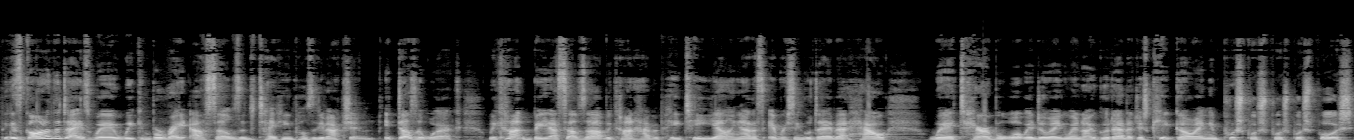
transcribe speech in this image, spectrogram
Because gone are the days where we can berate ourselves into taking positive action. It doesn't work. We can't beat ourselves up. We can't have a PT yelling at us every single day about how we're terrible at what we're doing. We're no good at it. Just keep going and push, push, push, push, push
